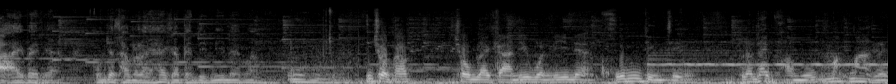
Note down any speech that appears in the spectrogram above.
ตายไปเนี่ย ผมจะทำอะไรให้กับแผ่นดินนี้ได้บ้างคุณผู้ชมครับ ชมรายการนี้วันนี้เนี่ยคุ้มจริง ๆ และได้ความรู้มาก ๆ เลย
